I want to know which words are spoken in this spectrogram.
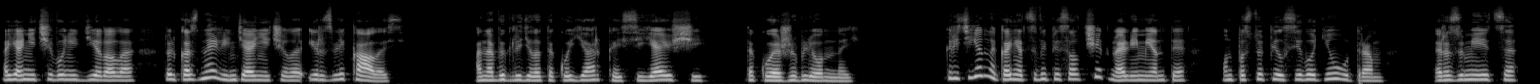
а я ничего не делала, только, знай, лентяйничала и развлекалась. Она выглядела такой яркой, сияющей, такой оживленной. Кретьен, наконец, выписал чек на алименты. Он поступил сегодня утром. Разумеется,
